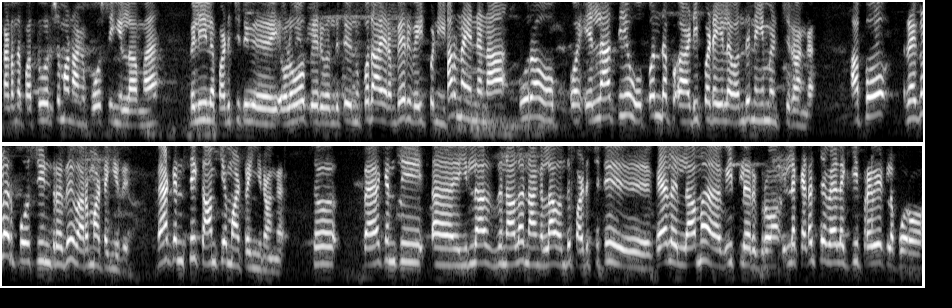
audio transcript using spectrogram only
கடந்த பத்து வருஷமாக நாங்கள் போஸ்டிங் இல்லாமல் வெளியில் படிச்சுட்டு எவ்வளவோ பேர் வந்துட்டு முப்பதாயிரம் பேர் வெயிட் பண்ணி காரணம் என்னன்னா பூரா எல்லாத்தையும் ஒப்பந்த அடிப்படையில் வந்து நியமிச்சிடுறாங்க அப்போது ரெகுலர் போஸ்டின்றது வரமாட்டேங்குது. வேக்கன்சி காமிக்க மாட்டேங்கிறாங்க. ஸோ வேக்கன்சி இல்லாததுனால நாங்கள்லாம் வந்து படிச்சுட்டு வேலை இல்லாமல் வீட்டில் இருக்கிறோம். இல்லை கிடைச்ச வேலைக்கு ப்ரைவேட்டில் போகிறோம்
